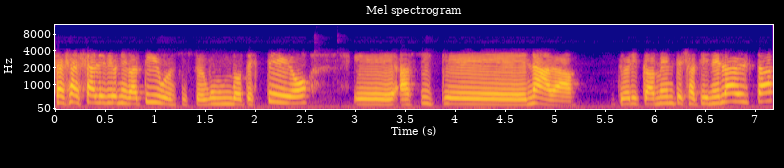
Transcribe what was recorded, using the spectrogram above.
ya, ya, ya le dio negativo en su segundo testeo, eh, así que nada, teóricamente ya tiene el alta.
